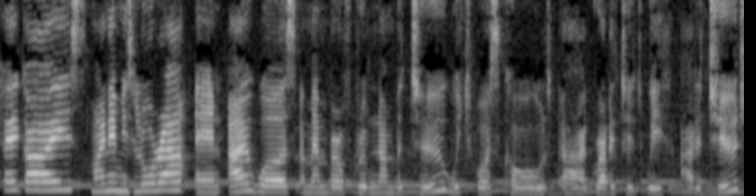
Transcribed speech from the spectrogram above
Hey guys, my name is Laura, and I was a member of group number two, which was called uh, Gratitude with Attitude.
